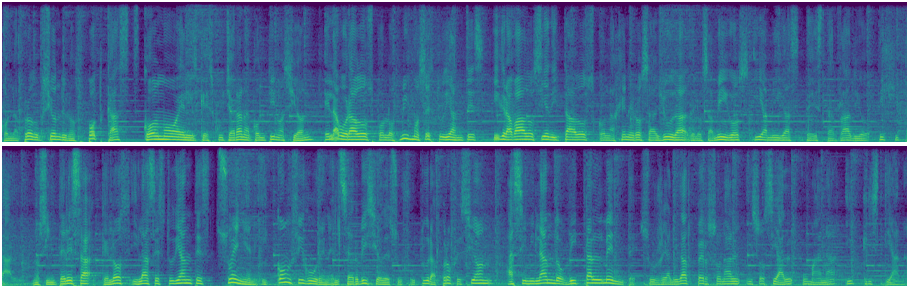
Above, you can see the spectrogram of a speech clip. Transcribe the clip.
con la producción de unos podcasts como el que escucharán a continuación, elaborados por los mismos estudiantes y grabados y editados con la generosa ayuda de los amigos y amigas de esta radio digital. Nos interesa que los y las estudiantes sueñen y configuren el servicio de su futura profesión, asimilando vitalmente su realidad personal y social, humana y cristiana.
